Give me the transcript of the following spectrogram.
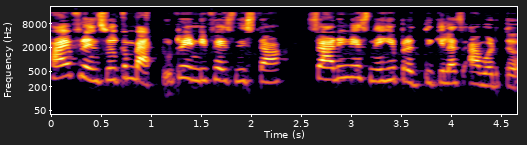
Hi friends welcome back to trendy fashionista sari नेसणे हे प्रत्येकीलाच आवडतं.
